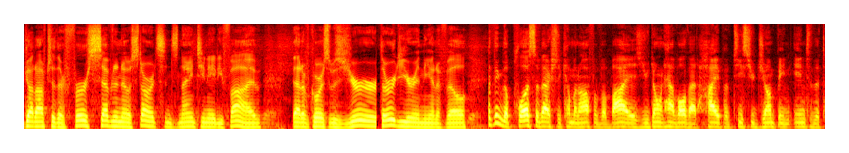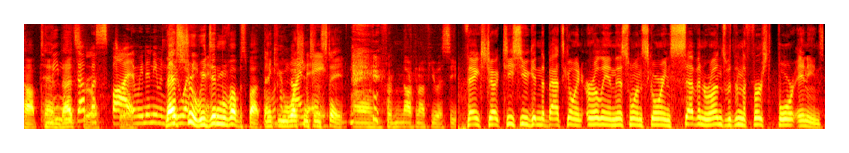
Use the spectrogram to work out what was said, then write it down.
got off to their first 7 0 start since 1985. That, of course, was your third year in the NFL. I think the plus of actually coming off of a bye is you don't have all that hype of TCU jumping into the top 10. We moved That's up a spot and we didn't even That's do true. We did move up a spot. Thank you, went from nine to Washington. State, um, for knocking off USC. Thanks, Chuck. TCU getting the bats going early in this one, scoring seven runs within the first four innings.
